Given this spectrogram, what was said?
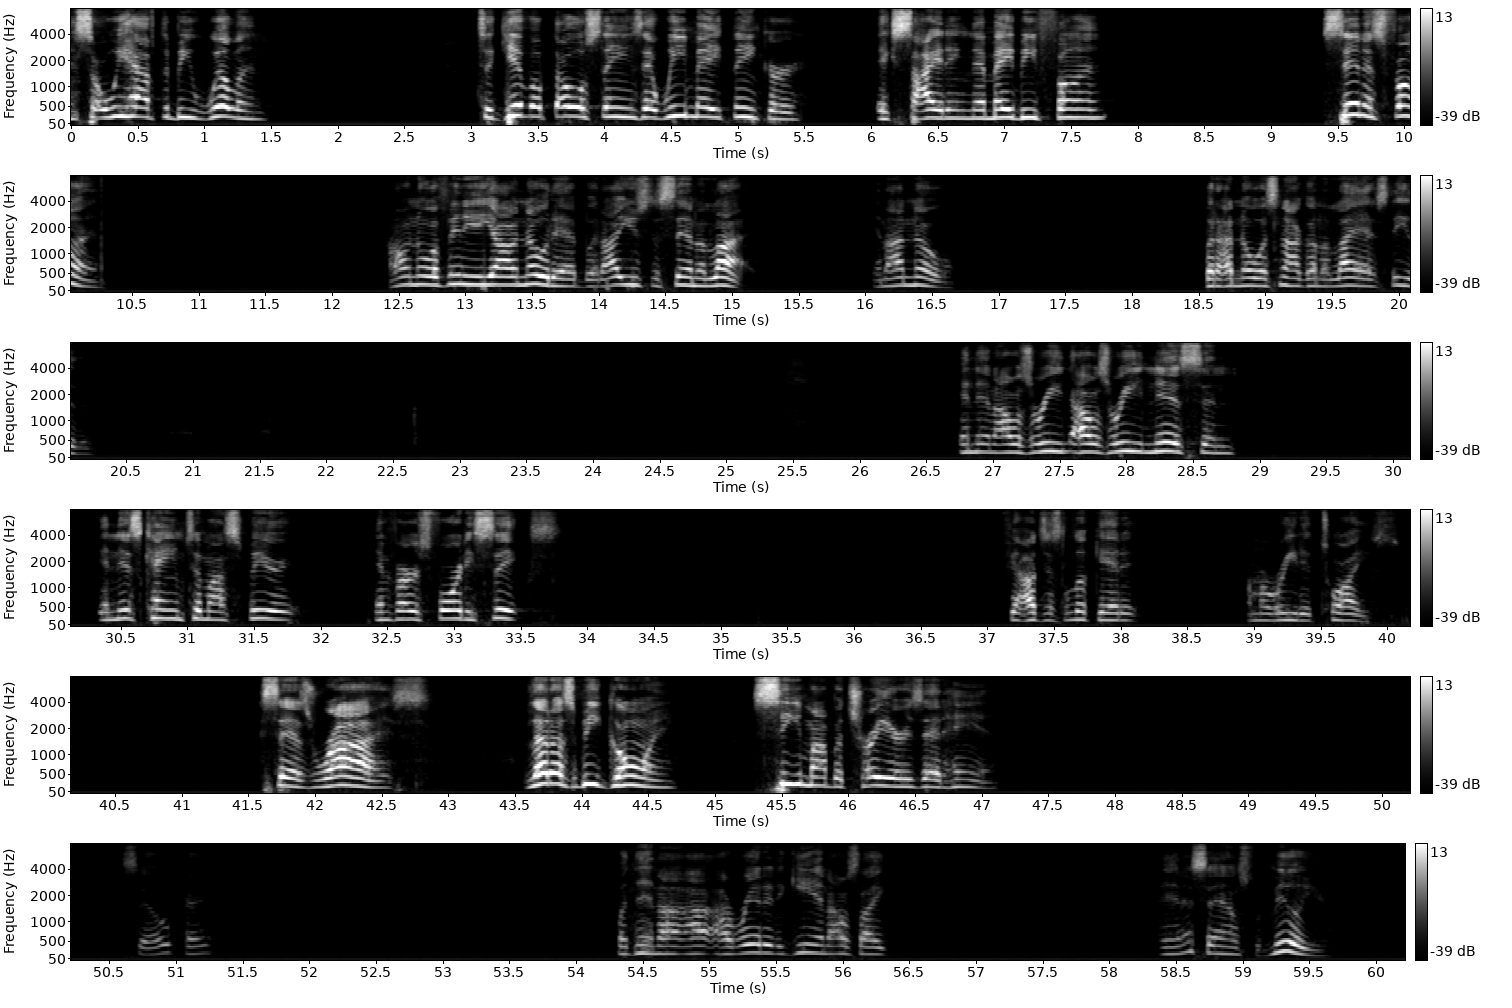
And so we have to be willing to give up those things that we may think are exciting, that may be fun. Sin is fun. I don't know if any of y'all know that, but I used to sin a lot. And I know. But I know it's not going to last either. And then I was reading I was reading this and And this came to my spirit in verse 46. If y'all just look at it, I'm going to read it twice. It says, Rise, let us be going. See, my betrayer is at hand. I said, Okay. But then I, I read it again. I was like, man, that sounds familiar. It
